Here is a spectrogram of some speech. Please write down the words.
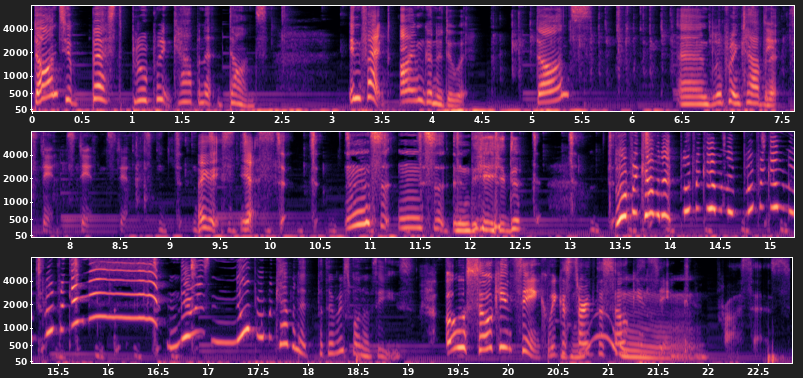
Dance your best blueprint cabinet dance. In fact, I'm gonna do it. Dance and blueprint cabinet. Stand, stand, stand. Like this, yes. Ns, ns, indeed. Blueprint cabinet, blueprint cabinet, blueprint cabinet, blueprint cabinet. There is no blueprint cabinet, but there is one of these. Oh, soak and sink. We could start the soak and sink Hmm. process.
